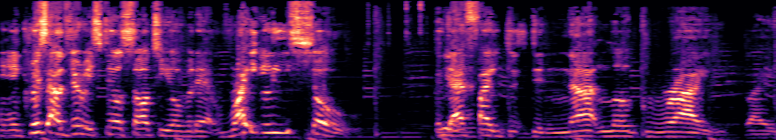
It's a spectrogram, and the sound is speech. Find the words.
and Chris Algieri's still salty over that, rightly so. Yeah. That fight just did not look right. Like,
